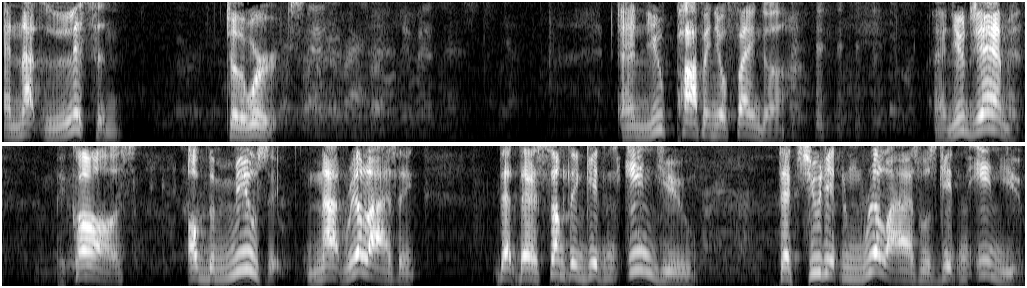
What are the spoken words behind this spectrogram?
and not listen to the words and you popping your finger and you jamming because of the music, not realizing that there's something getting in you that you didn't realize was getting in you.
